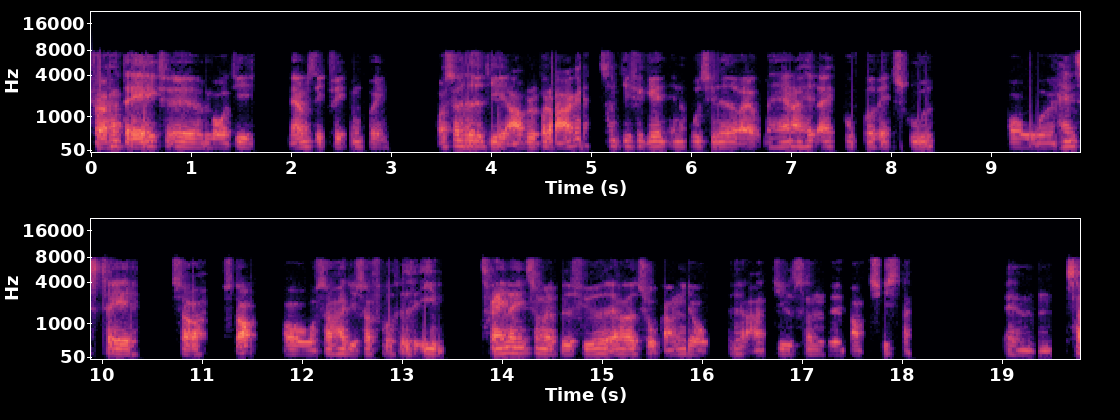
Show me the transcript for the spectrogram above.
40 dage, ikke? Øh, hvor de nærmest ikke fik nogen point. Og så hed de Abel Braga, som de fik ind en rutineret rev, men han har heller ikke kunne få vendt skud. Og øh, han sagde så stop, og så har de så fået en træner ind, som er blevet fyret allerede to gange i år, Adilson øh, Baptista. Øhm, så,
